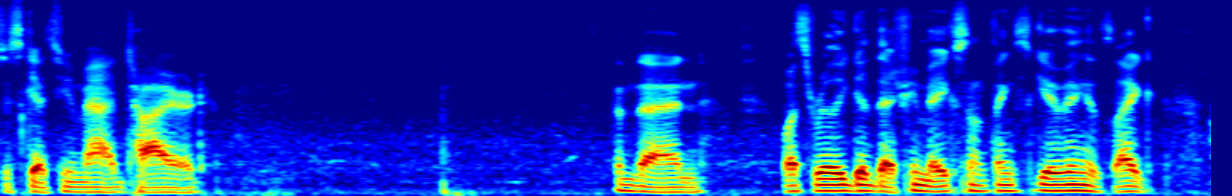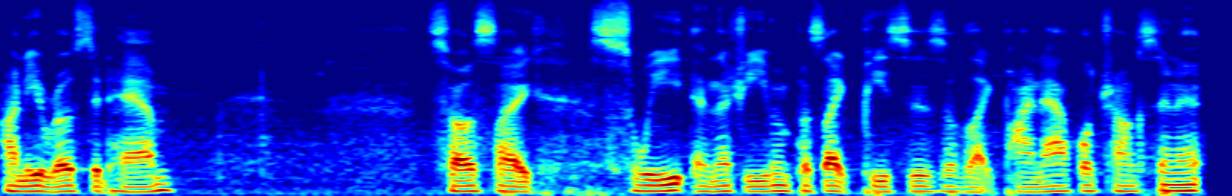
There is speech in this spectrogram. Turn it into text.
just gets you mad tired. And then what's really good that she makes on Thanksgiving is like honey roasted ham. So it's like sweet, and then she even puts like pieces of like pineapple chunks in it.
